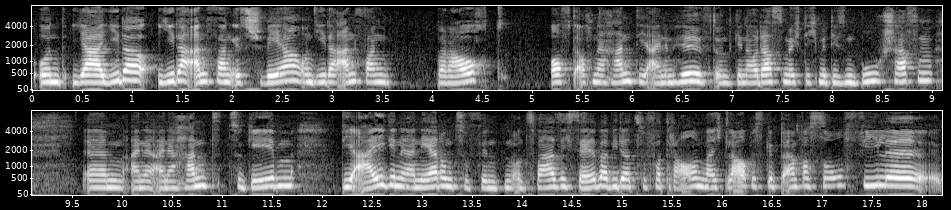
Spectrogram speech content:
Und ja, jeder, jeder Anfang ist schwer und jeder Anfang braucht oft auch eine Hand, die einem hilft. Und genau das möchte ich mit diesem Buch schaffen, ähm, eine, eine Hand zu geben, die eigene Ernährung zu finden und zwar sich selber wieder zu vertrauen, weil ich glaube, es gibt einfach so viele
